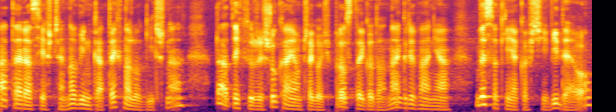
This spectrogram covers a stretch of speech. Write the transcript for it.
A teraz jeszcze nowinka technologiczna dla tych, którzy szukają czegoś prostego do nagrywania, wysokiej jakości wideo,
